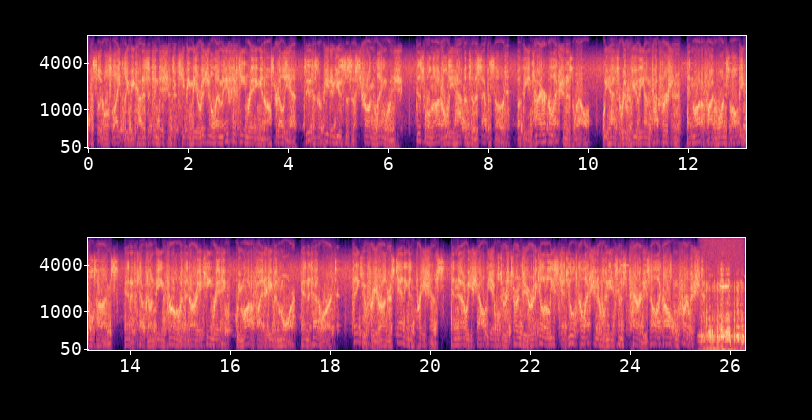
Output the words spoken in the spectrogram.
episode will likely be cut as a condition to keeping the original MA15 rating in Australia, due to repeated uses of strong language. This will not only happen to this episode, but the entire collection as well. We had to review the uncut version, and modified ones multiple times, and it kept on being thrown within R18 rating. We modified it even more, and it had worked. Thank you for your understanding and patience, and now we shall be able to return to your regularly scheduled collection of Looney Tunes parodies like all Furbished.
